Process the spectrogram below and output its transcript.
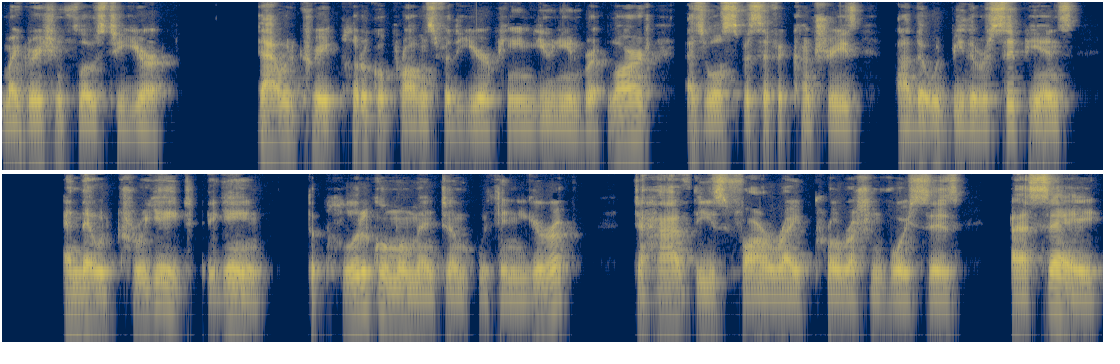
migration flows to Europe. That would create political problems for the European Union writ large, as well as specific countries uh, that would be the recipients. And that would create, again, the political momentum within Europe to have these far right pro Russian voices uh, say,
